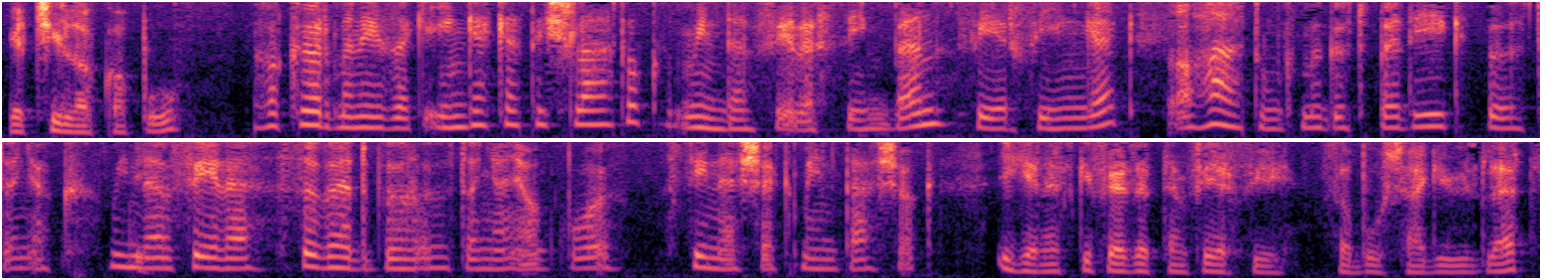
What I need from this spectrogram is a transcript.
egy csillagkapu, ha körbenézek, ingeket is látok, mindenféle színben, férfi ingek, a hátunk mögött pedig öltönyök, mindenféle szövetből, öltönyanyagból, színesek, mintásak. Igen, ez kifejezetten férfi szabósági üzlet.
